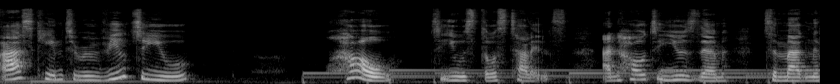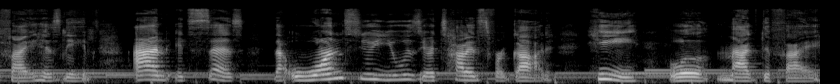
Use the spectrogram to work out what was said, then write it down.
Ask him to reveal to you how to use those talents and how to use them to magnify his name. And it says that once you use your talents for God, He will magnify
